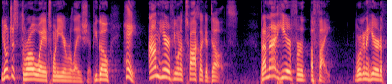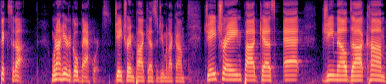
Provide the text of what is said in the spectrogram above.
You don't just throw away a 20 year relationship. You go, hey, I'm here if you want to talk like adults, but I'm not here for a fight. We're to here to fix it up. We're not here to go backwards. JTrain Podcast at gmail.com. JTrain Podcast at gmail.com.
